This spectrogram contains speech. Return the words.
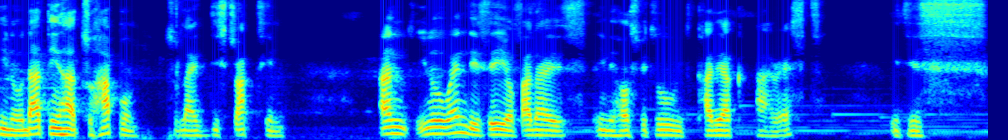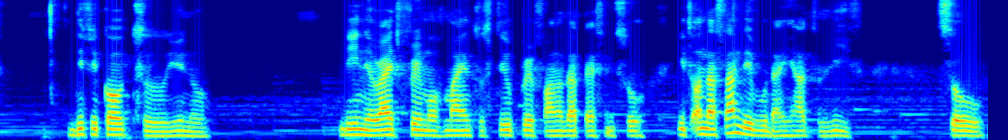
you know that thing had to happen to like distract him. And you know, when they say your father is in the hospital with cardiac arrest, it is difficult to, you know, be in the right frame of mind to still pray for another person. So it's understandable that he had to leave. So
